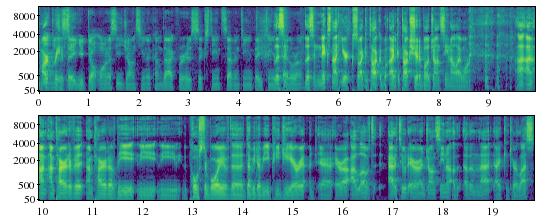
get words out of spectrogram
You smart to creative say team. you don't want to see John Cena come back for his 16th, 17th, 18th listen, title run? listen. Nick's not here, so I can talk about I can talk shit about John Cena all I want. I, I'm I'm tired of it. I'm tired of the the the, the poster boy of the WWE PG era uh, era. I loved Attitude era John Cena. Other, than that, I can care less.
